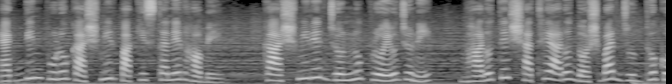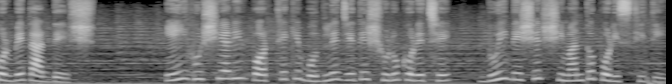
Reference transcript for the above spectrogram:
একদিন পুরো কাশ্মীর পাকিস্তানের হবে। কাশ্মীরের জন্য প্রয়োজনে ভারতের সাথে আরও দশবার যুদ্ধ করবে তার দেশ। এই হুঁশিয়ারির পর থেকে বদলে যেতে শুরু করেছে দুই দেশের সীমান্ত পরিস্থিতি।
